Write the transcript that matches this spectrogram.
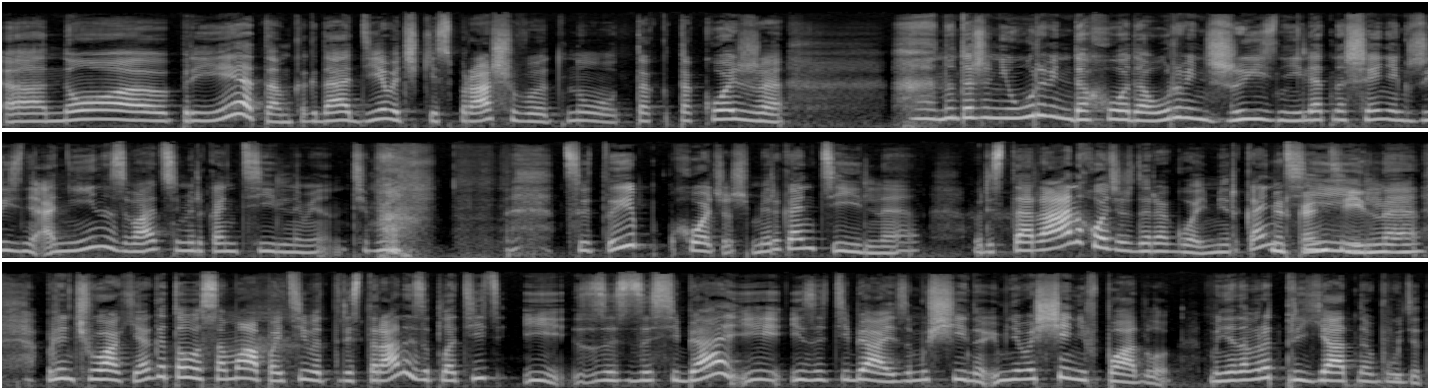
А, Но при этом, когда девочки спрашивают, ну, так, такой же ну, даже не уровень дохода, а уровень жизни или отношения к жизни, они называются меркантильными. Типа, цветы хочешь, меркантильная. В ресторан хочешь, дорогой, меркантильная. Меркантильная. Блин, чувак, я готова сама пойти в этот ресторан и заплатить и за, за себя, и, и за тебя, и за мужчину, и мне вообще не впадло. Мне, наоборот, приятно будет.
